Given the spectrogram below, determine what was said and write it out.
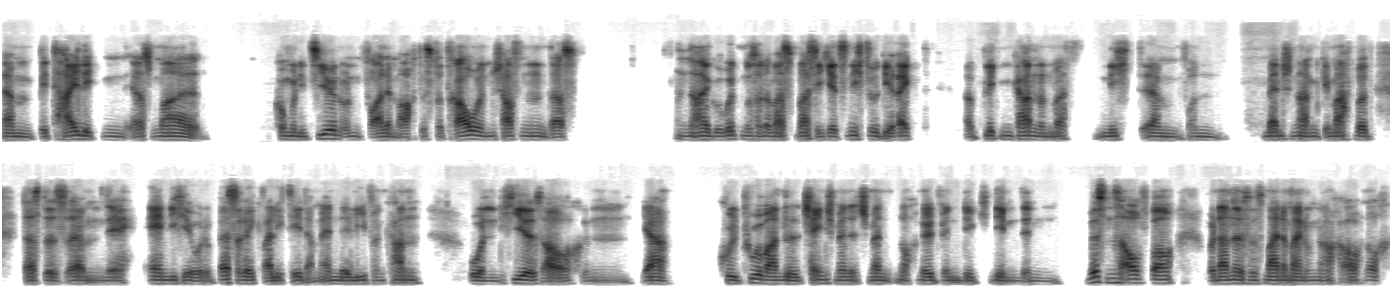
ähm, Beteiligten erstmal kommunizieren und vor allem auch das Vertrauen schaffen, dass ein Algorithmus oder was, was ich jetzt nicht so direkt erblicken kann und was nicht ähm, von Menschenhand gemacht wird, dass das ähm, eine ähnliche oder bessere Qualität am Ende liefern kann. Und hier ist auch ein ja, Kulturwandel, Change Management noch notwendig neben dem Wissensaufbau. Und dann ist es meiner Meinung nach auch noch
